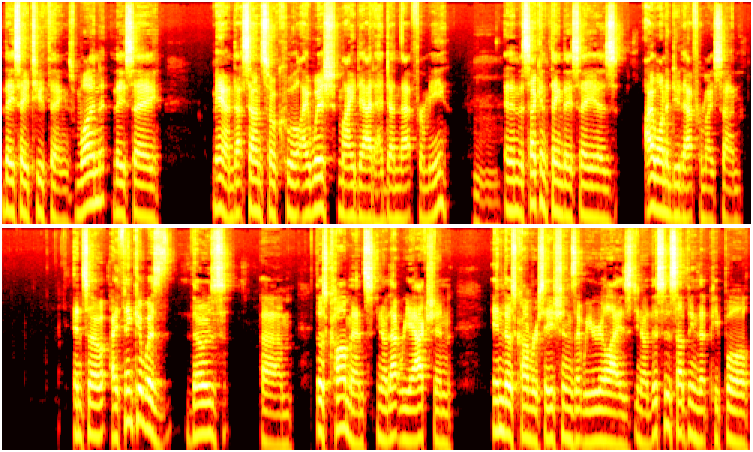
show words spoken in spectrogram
they say two things. One, they say, man, that sounds so cool. I wish my dad had done that for me. Mm-hmm. And then the second thing they say is, I want to do that for my son. And so I think it was those um, those comments, you know, that reaction in those conversations that we realized, you know, this is something that people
